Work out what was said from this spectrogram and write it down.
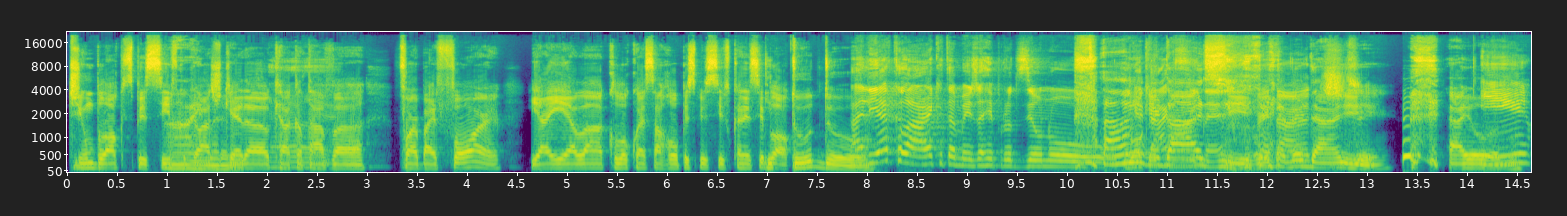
Tinha um bloco específico Ai, que eu acho que era que ela cantava 4x4. E aí ela colocou essa roupa específica nesse Que bloco. tudo. A Lia Clark também já reproduziu no. Ah, no é verdade. Aqui, né? Verdade. É verdade. Ai, eu amo. E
